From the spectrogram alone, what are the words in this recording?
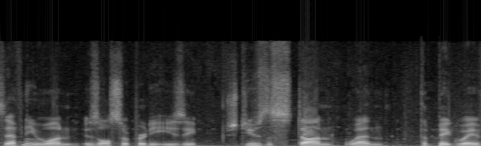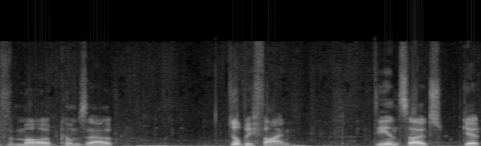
Seventy-one is also pretty easy. Just use the stun when the big wave of Moab comes out. You'll be fine. The insides get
